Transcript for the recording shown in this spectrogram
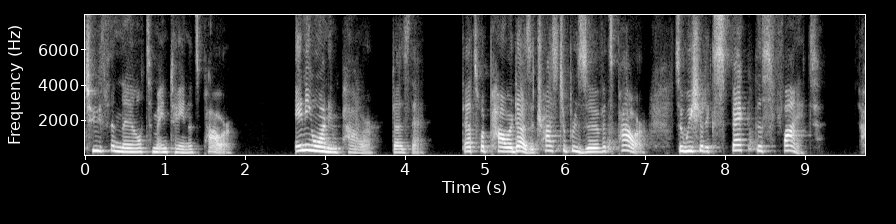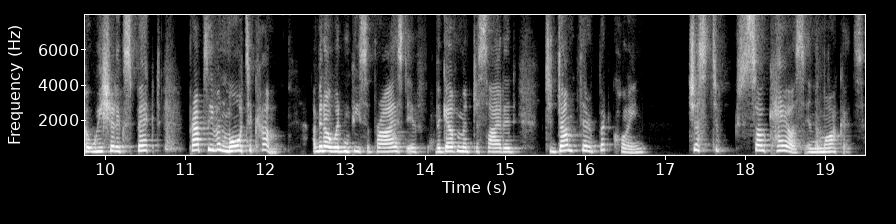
tooth and nail to maintain its power. Anyone in power does that. That's what power does. It tries to preserve its power. So we should expect this fight. We should expect perhaps even more to come. I mean, I wouldn't be surprised if the government decided to dump their Bitcoin just to sow chaos in the markets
